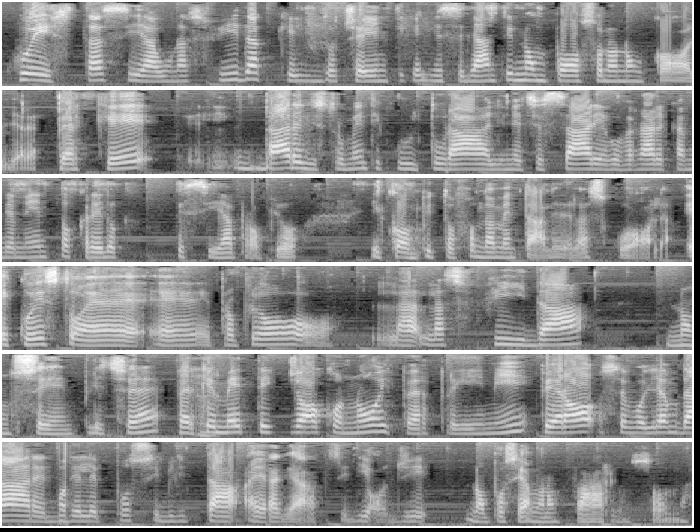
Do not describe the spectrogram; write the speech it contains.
questa sia una sfida che i docenti, che gli insegnanti non possono non cogliere, perché dare gli strumenti culturali necessari a governare il cambiamento credo che sia proprio il compito fondamentale della scuola e questo è, è proprio la, la, sfida non semplice perché eh. mette in gioco noi per primi, però se vogliamo dare delle possibilità ai ragazzi di oggi non possiamo non farlo, insomma.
